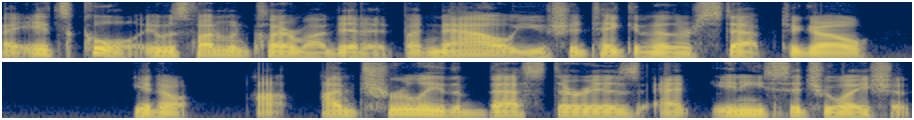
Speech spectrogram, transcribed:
It's cool. It was fun when Claremont did it, but now you should take another step to go. You know, I, I'm truly the best there is at any situation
